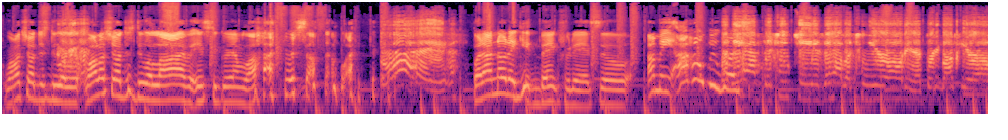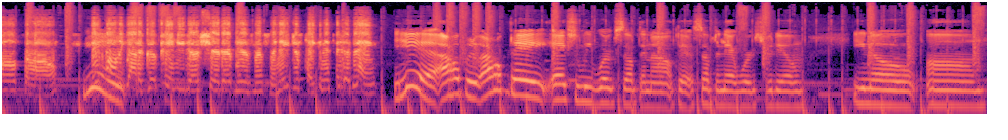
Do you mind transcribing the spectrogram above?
why don't y'all just do a why don't y'all just do a live, an Instagram live or something like that? Right. But I know they getting banked for that. So I mean, I hope it works. But they have the two kids. They have a two-year-old and a three-month-year-old. So yeah. they probably got a good penny to share their business, and they just taking it to the bank. Yeah, I hope it. I hope they actually work something out there, something that works for them. You know, um,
